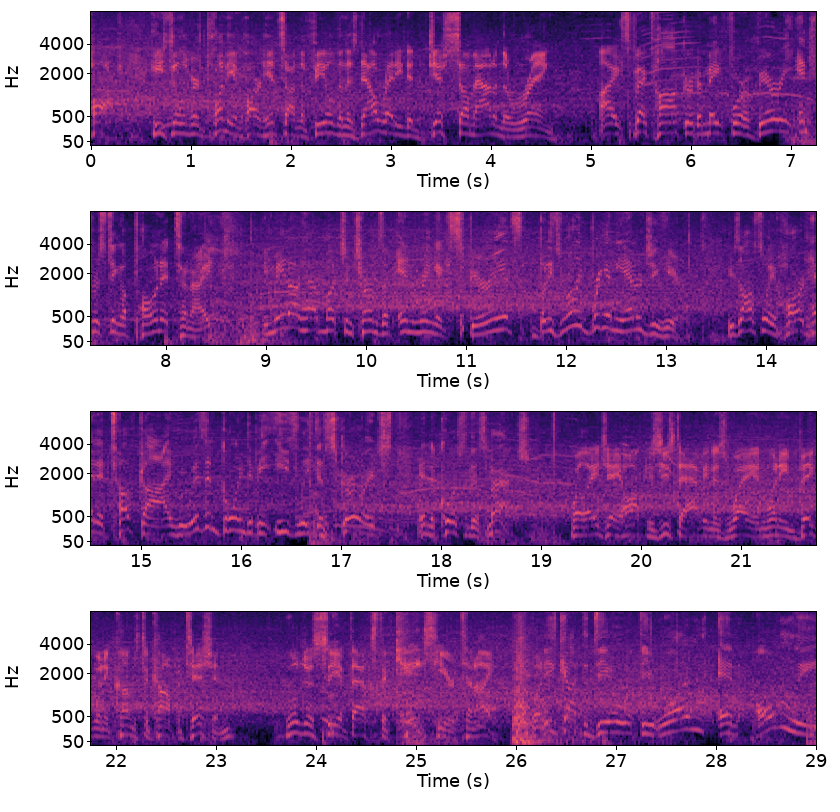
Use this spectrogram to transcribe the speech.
Hawk. He's delivered plenty of hard hits on the field and is now ready to dish some out in the ring. I expect Hawker to make for a very interesting opponent tonight. He may not have much in terms of in-ring experience, but he's really bringing the energy here. He's also a hard-headed, tough guy who isn't going to be easily discouraged in the course of this match. Well, A.J. Hawk is used to having his way and winning big when it comes to competition. We'll just see if that's the case here tonight. But he's got to deal with the one and only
